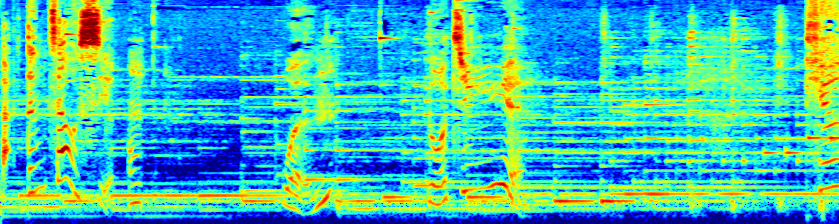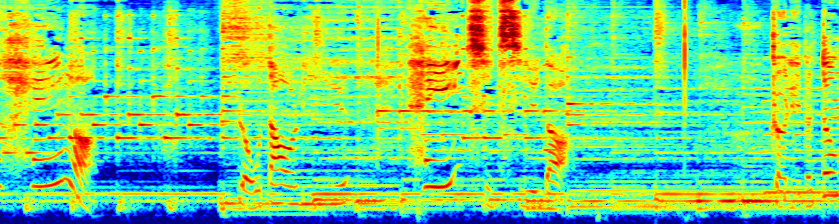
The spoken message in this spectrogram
把灯叫醒。文罗君月。天黑了，楼道里黑漆漆的，这里的灯。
